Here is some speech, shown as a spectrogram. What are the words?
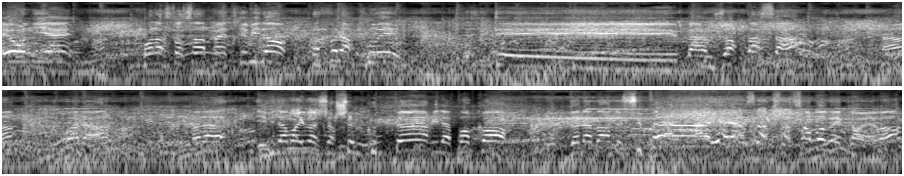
Et on y est. Pour l'instant, ça va pas être évident. Va falloir trouver des. Bah, genre pas ça. Hein voilà. Voilà. Évidemment, il va chercher le cœur. Il n'a pas encore de la barre de super. Ah, ça, ça sent mauvais quand même. Hein.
